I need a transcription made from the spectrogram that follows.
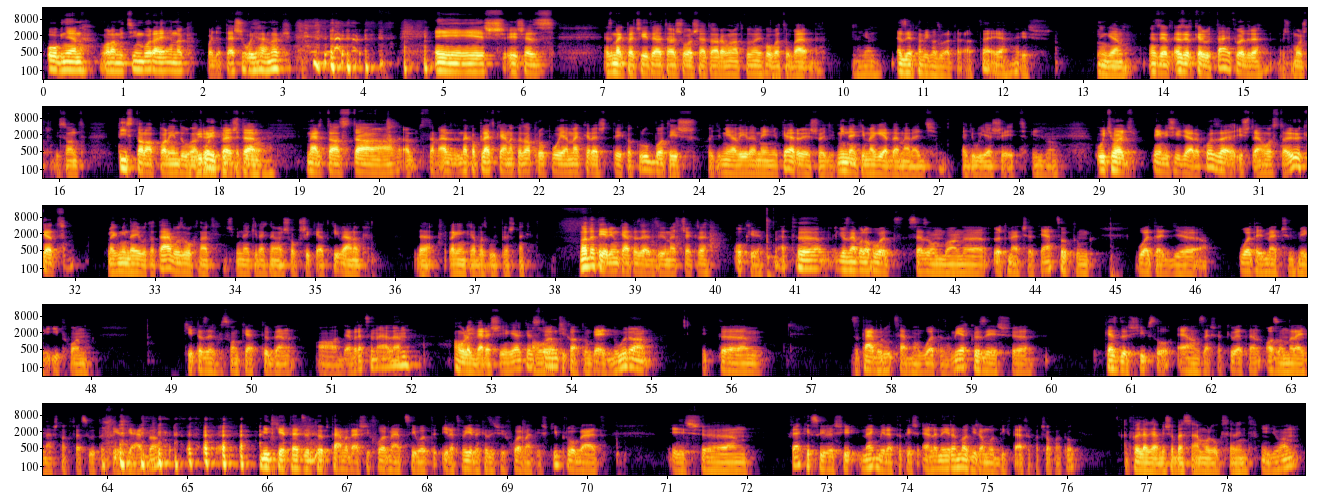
Ognyen valami cimborájának, vagy a tesójának. és, és ez, ez megpecsételte a sorsát arra vonatkozóan, hogy hova tovább. Igen. Ezért nem igazolt el a telje, és Igen, ezért, ezért került Tájföldre, és most viszont tiszta lappal indulhat Újra Újpesten, mert azt a, a, ennek a pletykának az apropóján megkeresték a klubot is, hogy mi a véleményük erről, és hogy mindenki megérdemel egy, egy új esélyt. így van. Úgyhogy én is így járok hozzá, Isten hozta őket, meg minden jót a távozóknak, és mindenkinek nagyon sok sikert kívánok, de leginkább az Újpestnek. Na de térjünk át az edzőmeccsekre. Oké, okay. hát uh, igazából a volt szezonban uh, öt meccset játszottunk. Volt egy, uh, volt egy meccsünk még itthon 2022-ben a Debrecen ellen, Ahol egy vereséggel ahol kezdtünk. kikaptunk egy 0 Itt ez a tábor utcában volt ez a mérkőzés. Kezdő sípszó elhangzása követően azonnal egymásnak feszült a két gárda. Mindkét edző több támadási formációt, illetve védekezési formát is kipróbált, és felkészülési megmérettetés ellenére nagy iramot diktáltak a csapatok. Hát vagy legalábbis a beszámolók szerint. Így van.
